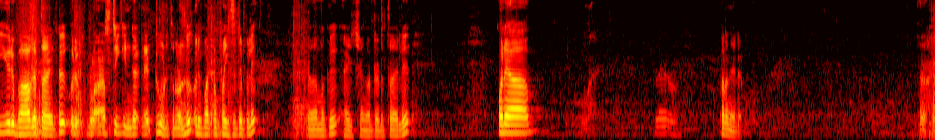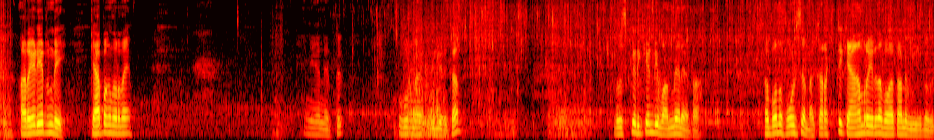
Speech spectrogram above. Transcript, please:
ഈ ഒരു ഭാഗത്തായിട്ട് ഒരു പ്ലാസ്റ്റിക്കിന്റെ നെറ്റ് കൊടുത്തിട്ടുണ്ട്. ഒരു ബട്ടർഫ്ലൈ സെറ്റപ്പിൽ അത് നമുക്ക് അഴിച്ചങ്ങോട്ട് എടുത്താൽ മോനെ ആ പറഞ്ഞുതരാം. ആ റേഡിയേറ്ററിന്റെ ക്യാപ്പ് അങ്ങ് തുറന്നേ. നെറ്റ് പൂർണമായിട്ട് ബില്ലെടുക്കാം റിസ്ക് എടുക്കേണ്ടി വന്നേനെ കേട്ടോ. അപ്പോൾ ഒന്ന് ഫോഴ്സ് ഉണ്ട് കറക്റ്റ് ക്യാമറ ഇരുന്ന ഭാഗത്താണ് വീഴുന്നത്.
